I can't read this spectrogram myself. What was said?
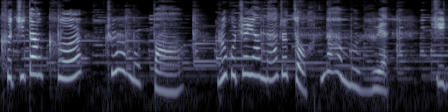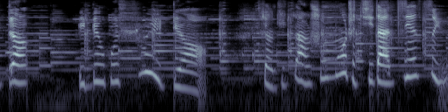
可鸡蛋壳这么薄，如果这样拿着走那么远，鸡蛋一定会碎掉。小鸡大叔摸着鸡蛋，自言自语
